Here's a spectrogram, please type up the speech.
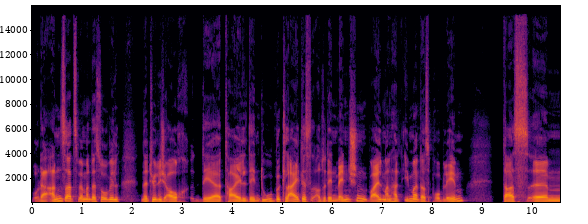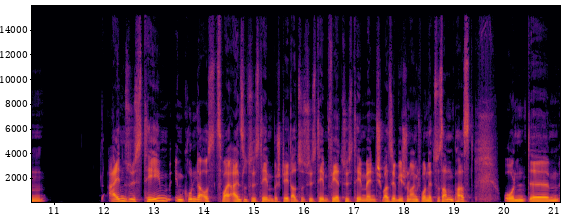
oder Ansatz, wenn man das so will, natürlich auch der Teil, den du begleitest, also den Menschen, weil man hat immer das Problem, dass ähm, ein System im Grunde aus zwei Einzelsystemen besteht, also System Pferd, System Mensch, was ja wie schon angesprochen nicht zusammenpasst. Und ähm,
